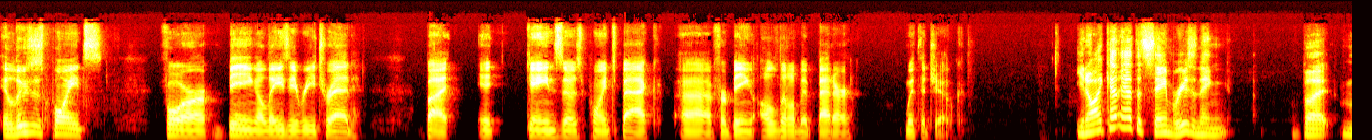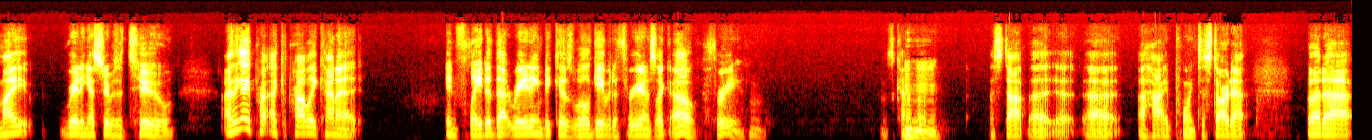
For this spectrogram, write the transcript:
It loses points for being a lazy retread, but it gains those points back uh, for being a little bit better with the joke. You know, I kind of had the same reasoning, but my rating yesterday was a two. I think I, pr- I could probably kind of inflated that rating because Will gave it a three. And I was like, oh, three. Hmm. It's kind of a, a stop, a, a, a high point to start at. But uh,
